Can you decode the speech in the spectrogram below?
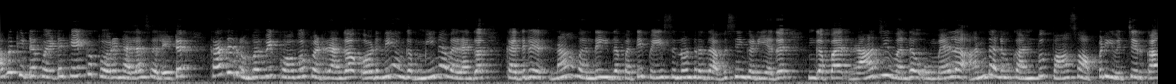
அவகிட்ட போயிட்டு கேட்க போறேன் நல்லா சொல்லிட்டு கதிர் ரொம்பவே கோபப்படுறாங்க. உடனே அங்க மீனா வராங்க. கதிர் நான் வந்து இதை பத்தி பேசணுன்றது அவசியம் கிடையாது. இங்க பார் ராஜி வந்து உன் மேல அந்த அளவுக்கு அன்பு பாசம் அப்படி வச்சிருக்கா.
